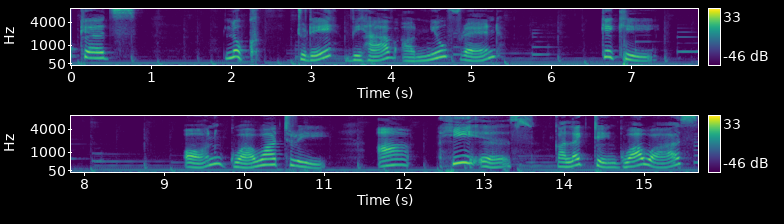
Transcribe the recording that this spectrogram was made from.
kids. Look, today we have our new friend Kiki on guava tree. Uh, he is collecting guavas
